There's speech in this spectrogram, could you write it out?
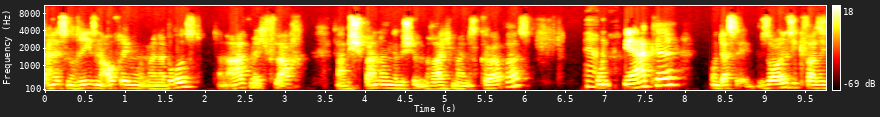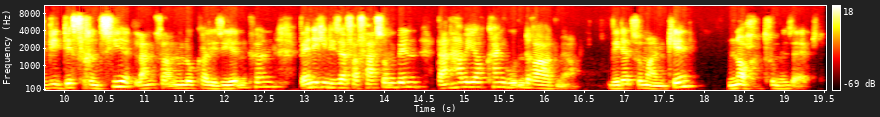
dann ist eine riesen Aufregung in meiner Brust, dann atme ich flach, dann habe ich Spannungen in bestimmten Bereichen meines Körpers ja. und merke, und das sollen sie quasi wie differenziert langsam lokalisieren können. Wenn ich in dieser Verfassung bin, dann habe ich auch keinen guten Draht mehr. Weder zu meinem Kind noch zu mir selbst.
